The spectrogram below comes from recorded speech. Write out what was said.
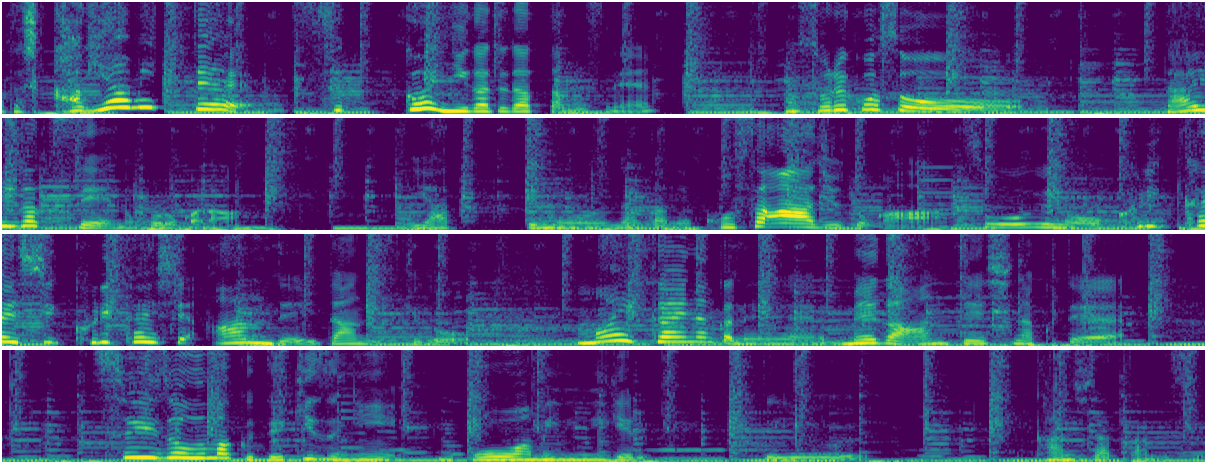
私鍵編みってすっごい苦手だったんですね。もうそれこそ大学生の頃からやってもなんかねコサージュとかそういうのを繰り返し繰り返し編んでいたんですけど毎回なんかね目が安定しなくて追蔵うまくできずに棒編みに逃げるっていう感じだったんです。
